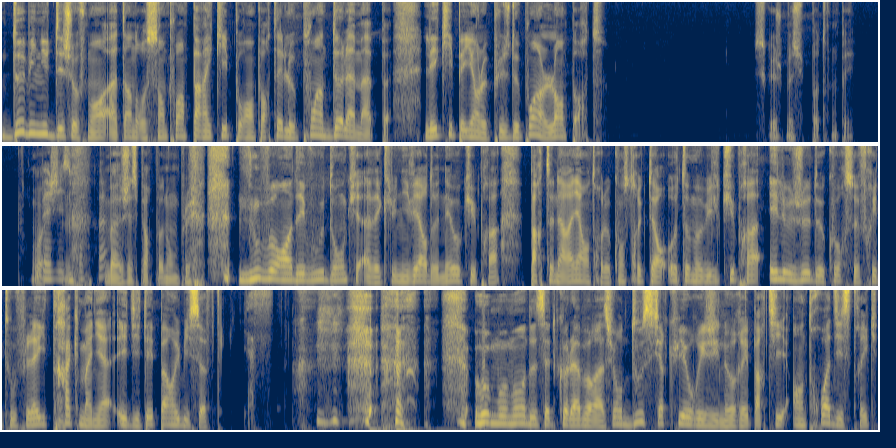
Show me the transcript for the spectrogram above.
Deux minutes d'échauffement, atteindre 100 points par équipe pour emporter le point de la map. L'équipe ayant le plus de points l'emporte. Est-ce que je me suis pas trompé? Ouais. Bah, j'espère pas. Bah, j'espère pas non plus. Nouveau rendez-vous donc avec l'univers de Neo Cupra, partenariat entre le constructeur automobile Cupra et le jeu de course free-to-play Trackmania édité par Ubisoft. Yes. Au moment de cette collaboration, 12 circuits originaux répartis en trois districts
